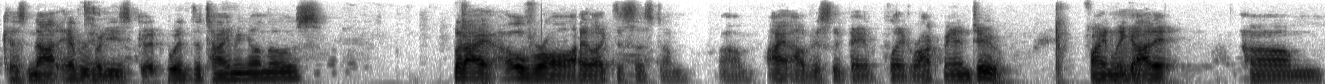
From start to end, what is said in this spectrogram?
because not everybody's good with the timing on those. But I overall I like the system. Um, I obviously pay, played Rock Band too. Finally Mhm. got it. Um,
